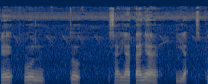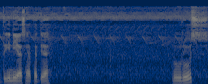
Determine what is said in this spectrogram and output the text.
Oke untuk sayatannya iya seperti ini ya sahabat ya. Lurus.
